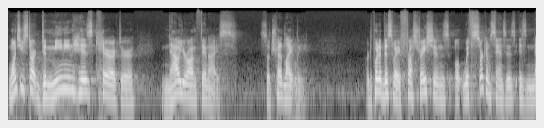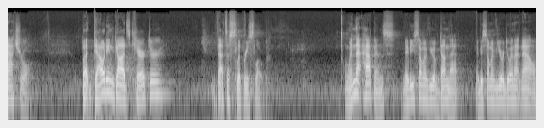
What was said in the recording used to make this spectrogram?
once you start demeaning his character, now you're on thin ice. So tread lightly. Or to put it this way, frustrations with circumstances is natural. But doubting God's character, that's a slippery slope. When that happens, maybe some of you have done that, maybe some of you are doing that now.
